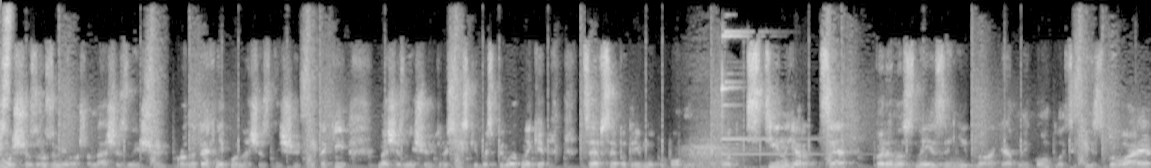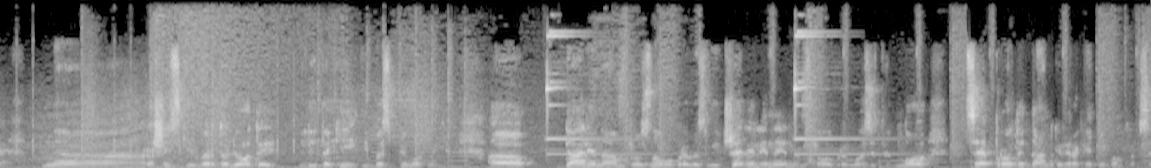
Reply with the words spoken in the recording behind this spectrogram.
Тому що зрозуміло, що наші знищують бронетехніку, наші знищують літаки, наші знищують російські безпілотники. Це все потрібно поповнювати. От Стінгер це переносний зенітно-ракетний комплекс, який збиває е, рашистські вертольоти, літаки і безпілотники. А далі нам знову привезли джевеліни, нам знову привозять НЛО. Це протитанкові ракетні комплекси.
